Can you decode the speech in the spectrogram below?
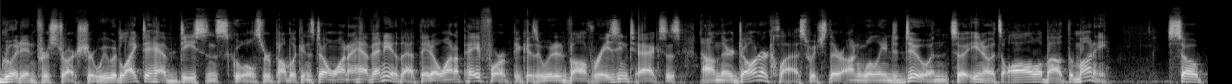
good infrastructure. We would like to have decent schools. Republicans don't want to have any of that. They don't want to pay for it because it would involve raising taxes on their donor class, which they're unwilling to do. And so, you know, it's all about the money. So,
